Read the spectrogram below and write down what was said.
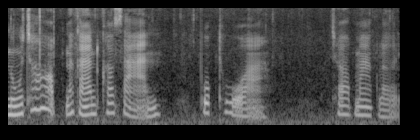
หนูชอบนะคะข้าวสารพวกถั่วชอบมากเลย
